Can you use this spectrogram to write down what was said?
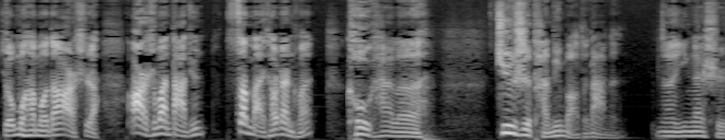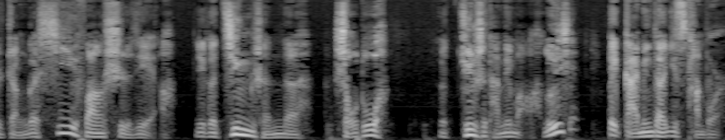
就穆罕默德二世啊，二十万大军，三百条战船，叩开了君士坦丁堡的大门，那应该是整个西方世界啊。一个精神的首都啊，君士坦丁堡啊沦陷，被改名叫伊斯坦布尔。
